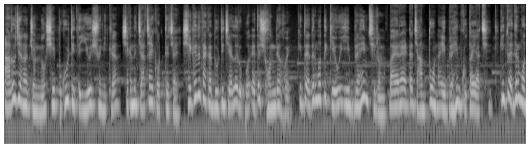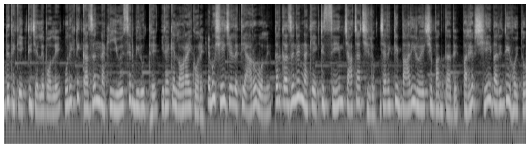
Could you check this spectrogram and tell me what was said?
আরও জানার জন্য সেই পুকুরটিতে ইউএস সৈনিকরা সেখানে যাচাই করতে চায় সেখানে থাকা দুটি জেলের উপর এদের সন্দেহ হয়। কিন্তু এদের মধ্যে কেউ ইব্রাহিম ছিল না। বা এরা এটা জানতো না ইব্রাহিম কোথায় আছে। কিন্তু এদের মধ্যে থেকে একটি জেলে বলে, ওর একটি কাজিন নাকি ইউএস এর বিরুদ্ধে ইরাকে লড়াই করে। এবং সেই জেলেটি আরও বলে, তার কাজিনের নাকি একটি সেম চাচা ছিল, যার একটি বাড়ি রয়েছে বাগদাদে। পারহের সেই বাড়িতেই হয়তো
